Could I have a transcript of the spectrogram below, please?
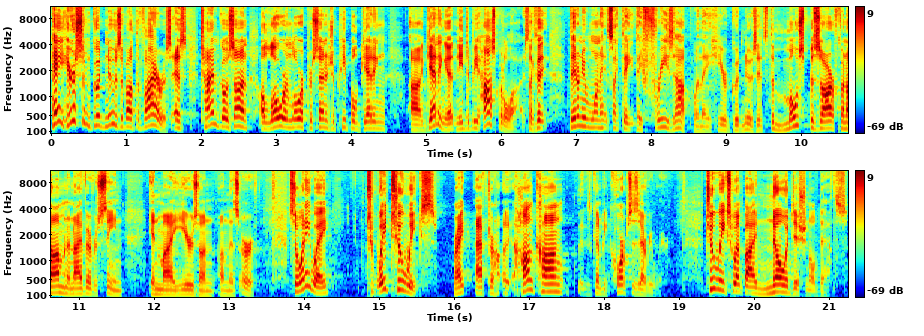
Hey, here's some good news about the virus. As time goes on, a lower and lower percentage of people getting, uh, getting it need to be hospitalized. Like they, they don't even want to, it's like they, they freeze up when they hear good news. It's the most bizarre phenomenon I've ever seen in my years on, on this earth. So anyway, to wait two weeks, right? After Hong Kong, there's going to be corpses everywhere. Two weeks went by, no additional deaths.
